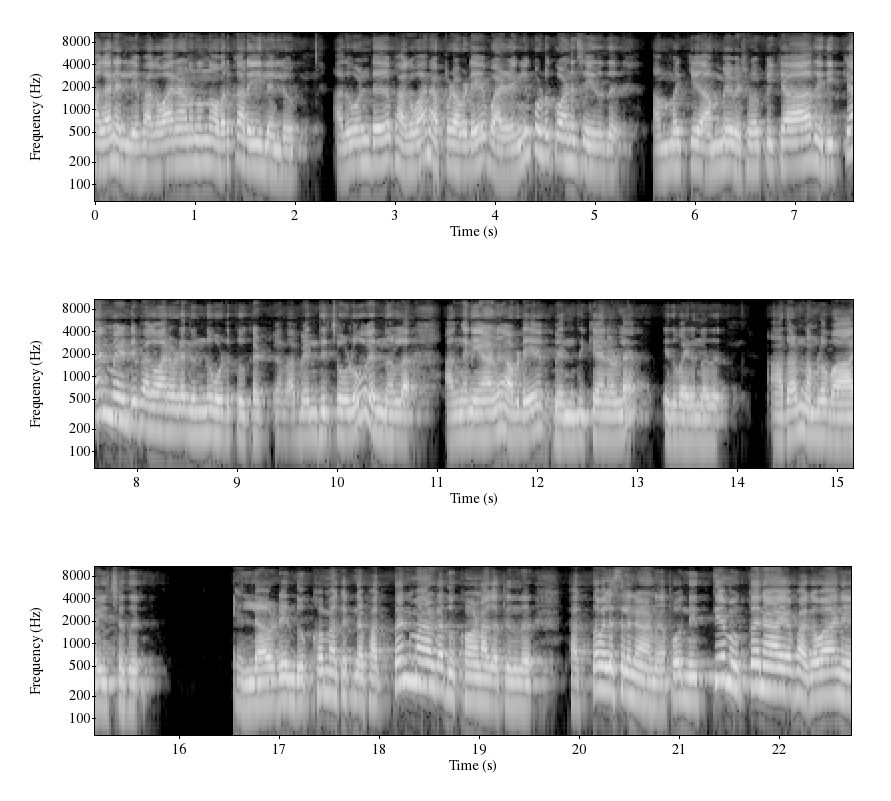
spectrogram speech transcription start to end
മകനല്ലേ ഭഗവാനാണെന്നൊന്നും അവർക്കറിയില്ലല്ലോ. അതുകൊണ്ട് ഭഗവാൻ അപ്പോഴവിടെ വഴങ്ങി കൊടുക്കുകയാണ് ചെയ്തത്. അമ്മയ്ക്ക് അമ്മയെ വിഷമിപ്പിക്കാതിരിക്കാൻ വേണ്ടി ഭഗവാൻ അവിടെ നിന്ന് കൊടുത്തു. ബന്ധിച്ചോളൂ എന്നുള്ള അങ്ങനെയാണ് അവിടെ ബന്ധിക്കാനുള്ള ഇത് വരുന്നത്. അതാണ് നമ്മൾ വായിച്ചത്. എല്ലാവരുടെയും ദുഃഖം അകറ്റുന്ന ഭക്തന്മാരുടെ ദുഃഖമാണ് അകറ്റുന്നത്. ഭക്തവത്സലനാണ്. അപ്പോൾ നിത്യമുക്തനായ ഭഗവാന്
